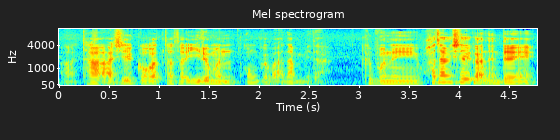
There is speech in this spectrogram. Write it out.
아, 다 아실 것 같아서 이름은 언급 안 합니다. 그분이 화장실 가는데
